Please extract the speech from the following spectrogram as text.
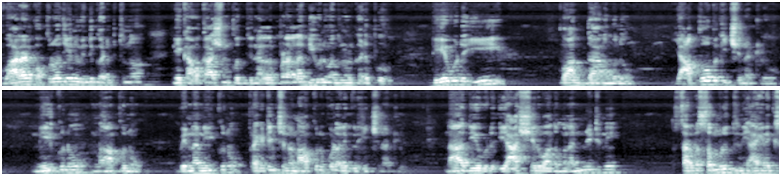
వారానికి ఒక్కరోజే నువ్వు ఎందుకు గడుపుతున్నావు? నీకు అవకాశం కొద్ది నెలపడల్లా దేవుని మందిరంలో గడుపు. దేవుడు ఈ వాగ్దానములు యాకోబుకి ఇచ్చినట్లు నీకును నాకును విన్న నీకును ప్రకటించిన నాకును కూడా అనుగ్రహించినట్లు. నా దేవుడు ఈ ఆశీర్వాదములన్నిటినీ సర్వ సమృద్ధిని ఆయనకి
